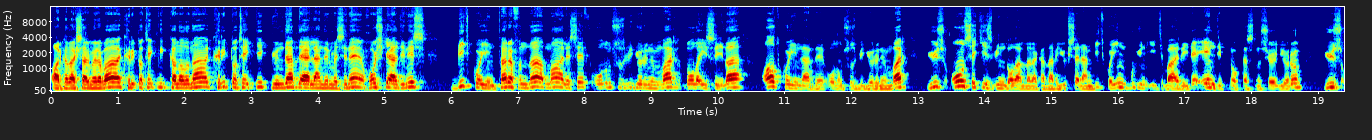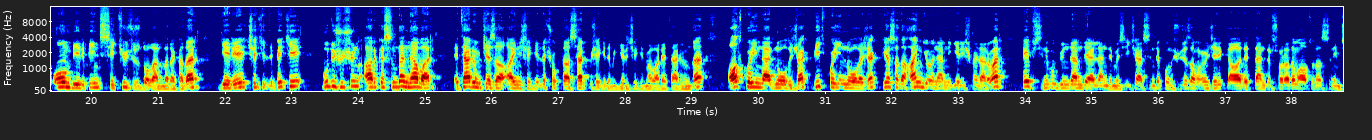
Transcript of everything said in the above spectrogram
Arkadaşlar merhaba. Kripto Teknik kanalına, Kripto Teknik gündem değerlendirmesine hoş geldiniz. Bitcoin tarafında maalesef olumsuz bir görünüm var. Dolayısıyla altcoin'lerde olumsuz bir görünüm var. 118 bin dolarlara kadar yükselen Bitcoin bugün itibariyle en dip noktasını söylüyorum. 111.800 dolarlara kadar geri çekildi. Peki bu düşüşün arkasında ne var? Ethereum keza aynı şekilde çok daha sert bir şekilde bir geri çekilme var Ethereum'da. Altcoin'ler ne olacak? Bitcoin ne olacak? Piyasada hangi önemli gelişmeler var? Hepsini bu gündem değerlendirmesi içerisinde konuşacağız ama öncelikle adettendir soralım. Altun nasılsın iyi?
